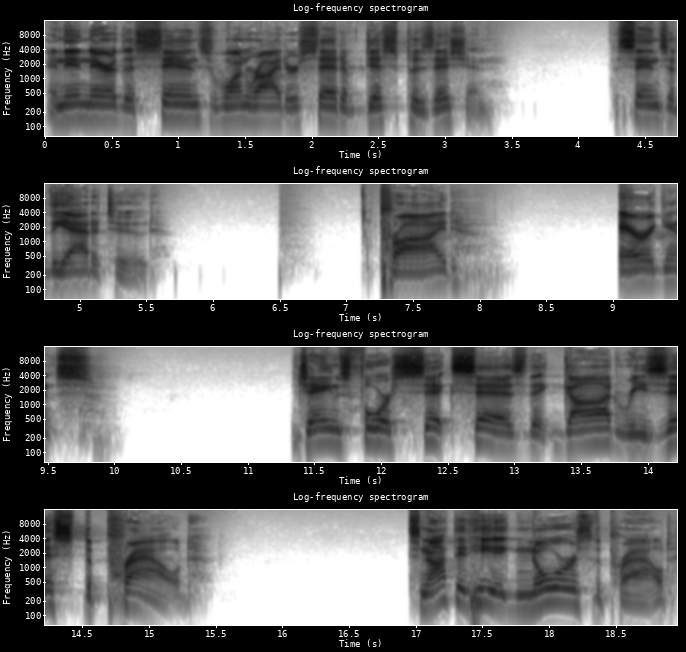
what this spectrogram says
And then there are the sins, one writer said, of disposition, the sins of the attitude, pride, arrogance. James 4 6 says that God resists the proud. It's not that he ignores the proud,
